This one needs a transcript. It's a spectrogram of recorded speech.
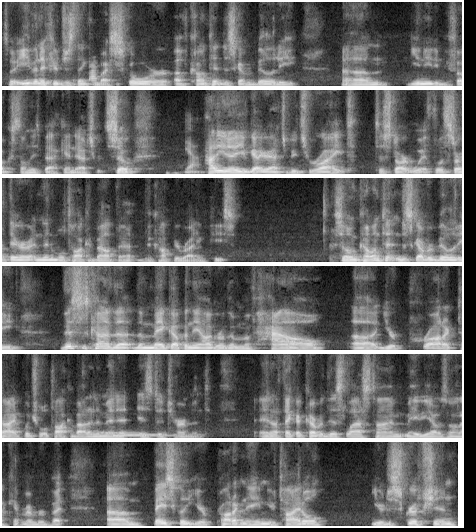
So even if you're just thinking by score of content discoverability, um, you need to be focused on these back end attributes. So, yeah, how do you know you've got your attributes right to start with? Let's start there, and then we'll talk about the, the copywriting piece. So, in content and discoverability, this is kind of the, the makeup and the algorithm of how uh, your product type, which we'll talk about in a minute, is determined and I think I covered this last time. Maybe I was on, I can't remember, but um, basically your product name, your title, your description.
